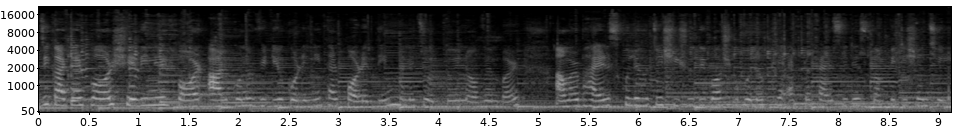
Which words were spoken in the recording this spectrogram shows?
সবজি কাটার পর সেদিনের পর আর কোনো ভিডিও করিনি। তার পরের দিন মানে চোদ্দোই নভেম্বর আমার ভাইয়ের স্কুলে হচ্ছে শিশু দিবস উপলক্ষে একটা ফ্যান্সি ড্রেস কম্পিটিশন ছিল।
